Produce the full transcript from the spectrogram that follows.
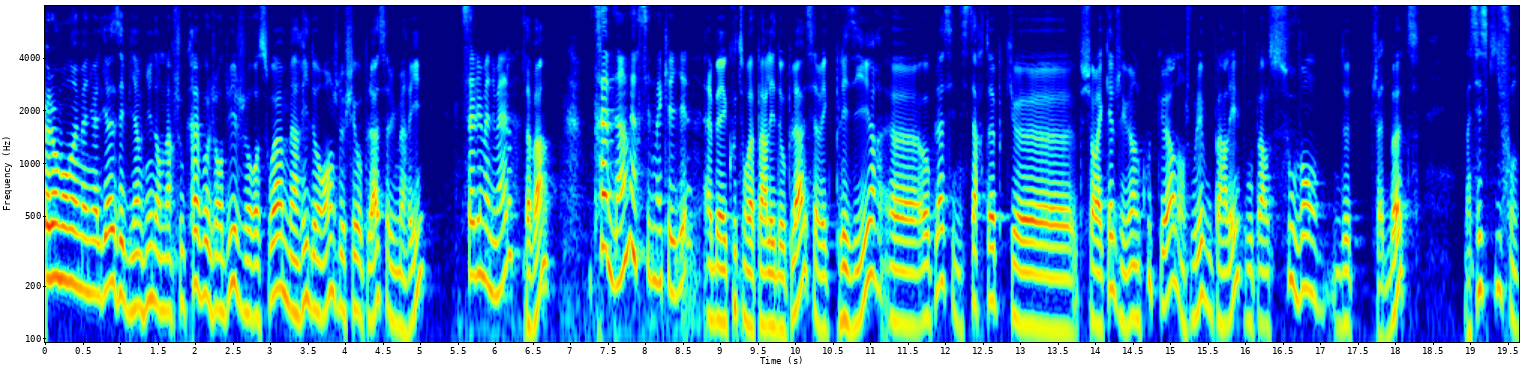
hello, mon nom est Emmanuel Diaz et bienvenue dans Marche ou Crève. Aujourd'hui, je reçois Marie d'Orange de chez Opla. Salut Marie. Salut Manuel. Ça va? Très bien, merci de m'accueillir. Eh ben, écoute, on va parler d'Opla, c'est avec plaisir. Euh, Opla, c'est une start-up que, sur laquelle j'ai eu un coup de cœur, dont je voulais vous parler. Je vous parle souvent de chatbots. Bah, c'est ce qu'ils font.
